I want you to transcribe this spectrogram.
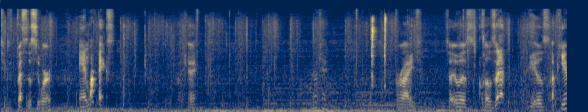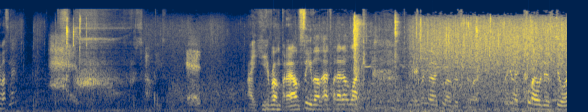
to the rest of the sewer and lockpicks. Okay. Okay. Right. So it was close. Okay, it was up here, wasn't it? I hear them, but I don't see them. That's what I don't like. Okay, we're gonna close this door. We're gonna close this door.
